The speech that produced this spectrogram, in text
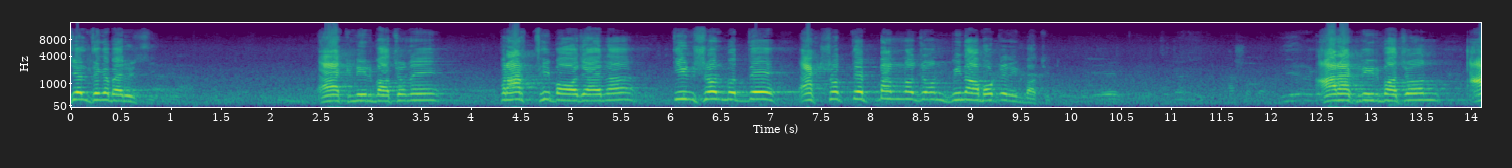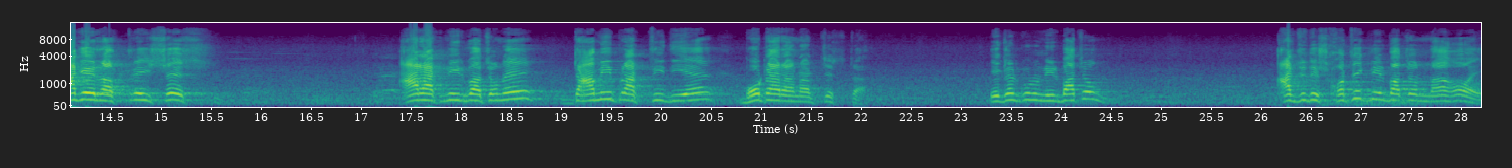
জেল থেকে বেরোচ্ছি এক নির্বাচনে প্রার্থী পাওয়া যায় না, তিনশোর মধ্যে একশো তেপ্পান্ন জন বিনা ভোটে নির্বাচিত। আর এক নির্বাচন আগের রাত্রেই শেষ। আর এক নির্বাচনে দামি প্রার্থী দিয়ে ভোটার আনার চেষ্টা। এগুলোর কোনো নির্বাচন? আর যদি সঠিক নির্বাচন না হয়,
